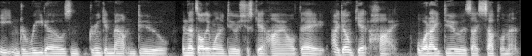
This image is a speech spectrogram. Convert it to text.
eating Doritos and drinking Mountain Dew, and that's all they want to do is just get high all day. I don't get high. What I do is I supplement.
